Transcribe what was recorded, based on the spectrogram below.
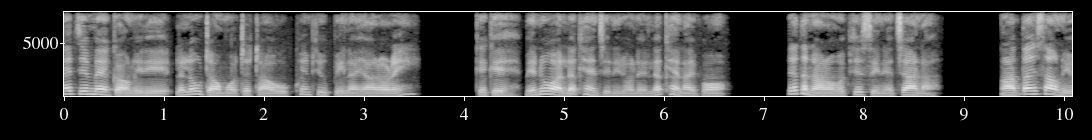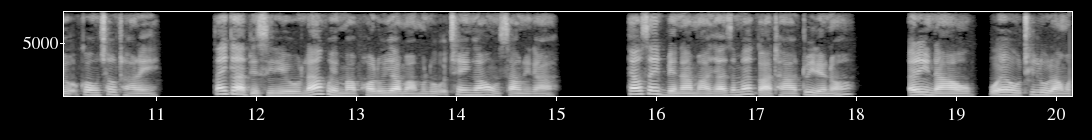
ငှက်ပြစ်မဲ့ကောင်လေးတွေလက်လုံတောင်ပေါ်တက်တာကိုခွင့်ပြုပေးလိုက်ရတော့တယ်။ကဲကဲမင်းတို့ကလက်ခံချင်နေတော့လဲလက်ခံလိုက်ပေါ့။ပြဿနာတော့မဖြစ်စေနဲ့ကြားလား။ငါတိုက်ဆောင်တွေကိုအကုန်ချုပ်ထားတယ်တိုက်ကပစ္စည်းတွေကိုလောက်ွယ်မှာဖော်လို့ရမှာမလို့အချိန်ကောင်းကိုစောင့်နေတာ။ဖြောက်စိတ်ပင်နာမှာရာဇမတ်ကာထားတွေ့တယ်နော်။အဲ့ဒီနာကိုပွဲကိုထိလို့တော့မ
